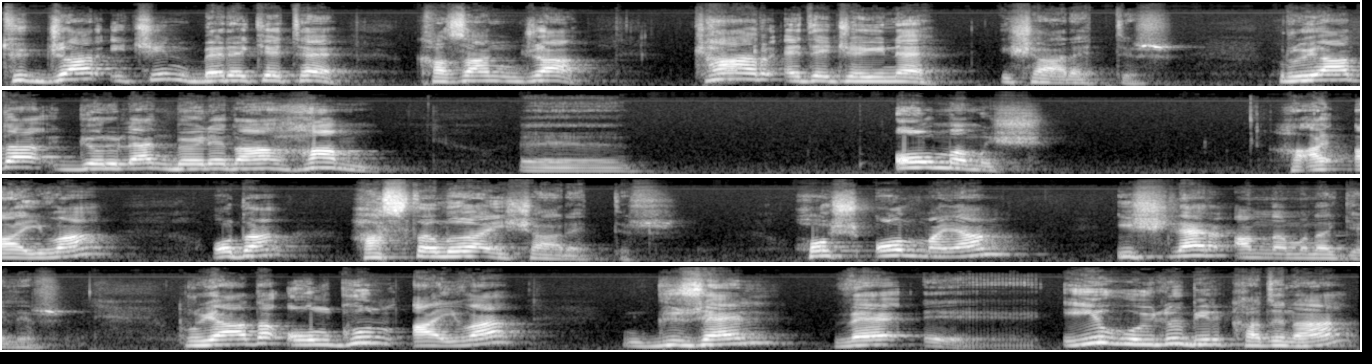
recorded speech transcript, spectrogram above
Tüccar için berekete, kazanca, kar edeceğine işarettir. Rüyada görülen böyle daha ham, e, olmamış ayva o da hastalığa işarettir. Hoş olmayan işler anlamına gelir. Rüyada olgun ayva güzel ve e, iyi huylu bir kadına,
